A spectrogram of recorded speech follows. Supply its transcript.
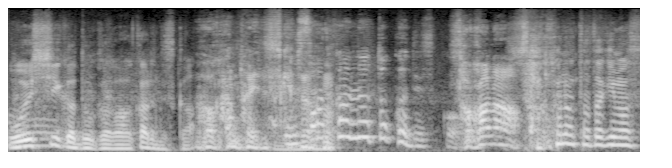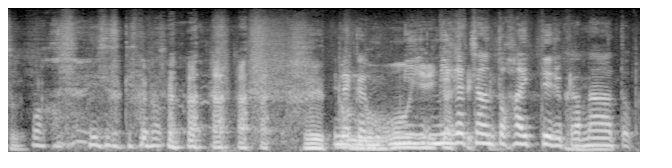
美味しいかどうかがわかるんですか？わかんないですけどお魚とかですか？魚。魚。叩きます？わかんないですけど。えっと。なんか身身がちゃんと入ってるかなとか、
